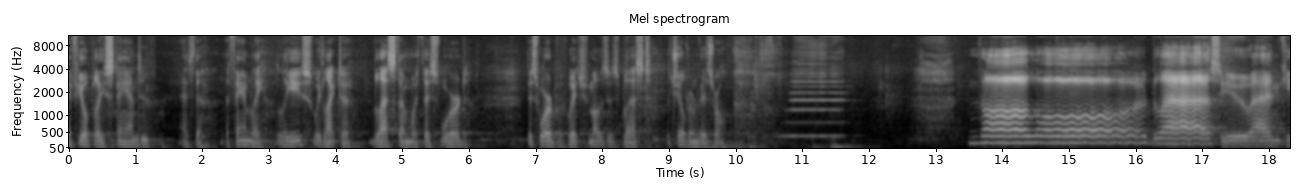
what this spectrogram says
If you'll please stand as the, the family leaves, we'd like to bless them with this word, this word with which Moses blessed the children of Israel. The Lord bless you and keep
